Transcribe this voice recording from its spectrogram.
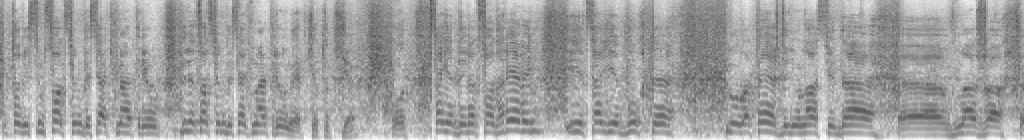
Тобто 870 метрів, 970 метрів нитки тут є. От. Це є 900 гривень і це є бухти. Ну, на тиждень у нас йде е, в межах е,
